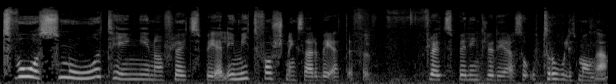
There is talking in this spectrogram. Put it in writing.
två små ting inom flöjtspel i mitt forskningsarbete. För flöjtspel inkluderar så otroligt många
